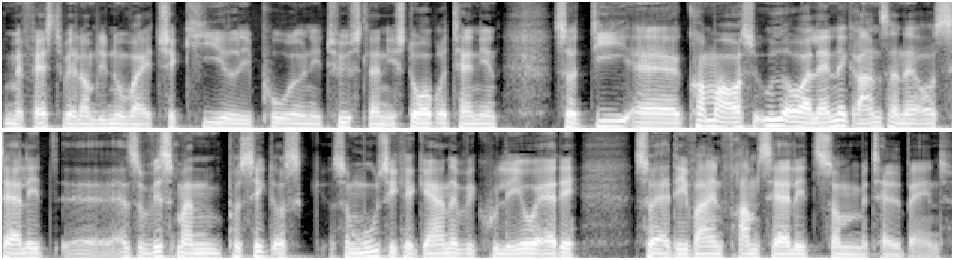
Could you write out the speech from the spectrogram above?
med festival, om de nu var i Tjekkiet, i Polen, i Tyskland, i Storbritannien, så de øh, kommer også ud over landegrænserne, og særligt, øh, altså hvis man på sigt også, som musiker gerne vil kunne leve af det, så er det vejen frem særligt som metalband.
